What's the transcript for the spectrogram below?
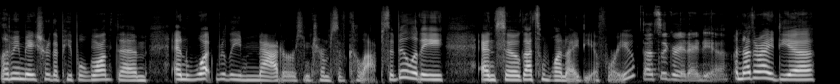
let me make sure that people want them and what really matters in terms of collapsibility. And so that's one idea for you. That's a great idea. Another idea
